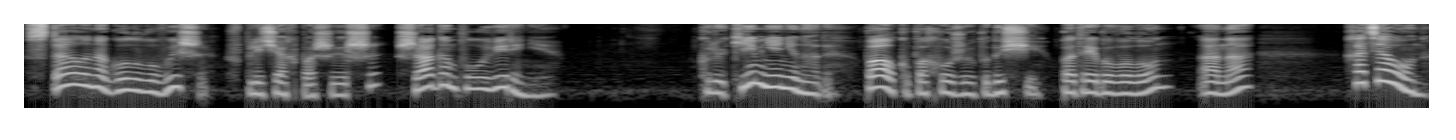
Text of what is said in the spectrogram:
стало на голову выше, в плечах поширше, шагом поувереннее. «Клюки мне не надо, палку похожую подыщи», — потребовал он, она... Хотя он,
